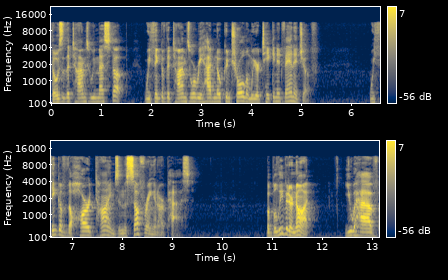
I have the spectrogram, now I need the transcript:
Those are the times we messed up. We think of the times where we had no control and we were taken advantage of. We think of the hard times and the suffering in our past. But believe it or not, you have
